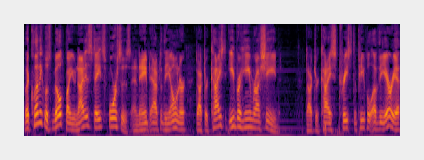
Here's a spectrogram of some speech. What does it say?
The clinic was built by United States forces and named after the owner, Dr. Kais Ibrahim Rashid. Dr. Kais treats the people of the area,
